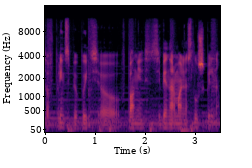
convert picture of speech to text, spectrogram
в принципе, быть э, вполне себе нормально слушабельно.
